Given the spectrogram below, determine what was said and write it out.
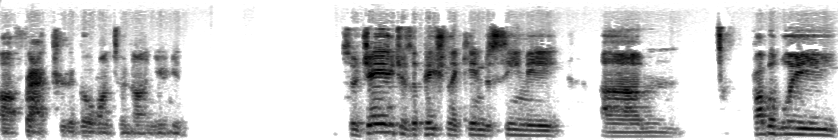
uh, fracture to go onto a non-union. So JH is a patient that came to see me um, probably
